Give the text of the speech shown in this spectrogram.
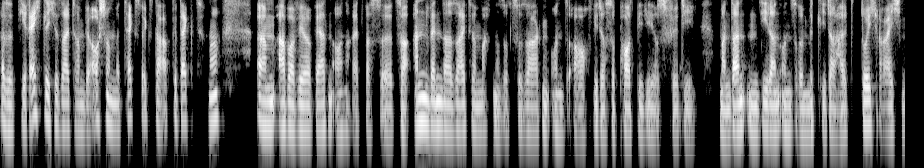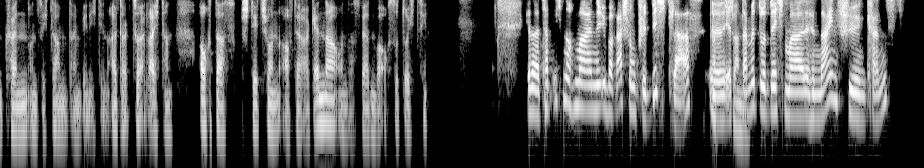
Also die rechtliche Seite haben wir auch schon mit Textfix da abgedeckt, ne? Ähm, aber wir werden auch noch etwas äh, zur Anwenderseite machen sozusagen und auch wieder Support-Videos für die Mandanten, die dann unsere Mitglieder halt durchreichen können und sich damit ein wenig den Alltag zu erleichtern. Auch das steht schon auf der Agenda und das werden wir auch so durchziehen. Genau, jetzt habe ich noch mal eine Überraschung für dich, Klaas, äh, jetzt, damit du dich mal hineinfühlen kannst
